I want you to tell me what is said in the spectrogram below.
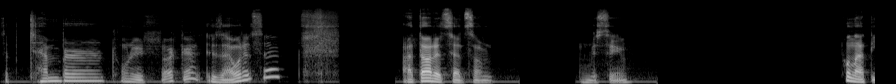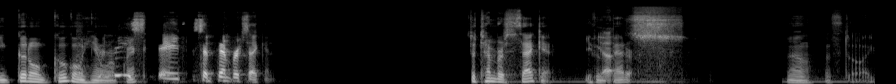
September 22nd. Is that what it said? I thought it said some. Let me see. Pull out the good old Google here real quick. Date September second. September 2nd. Even better. Oh, that's still like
